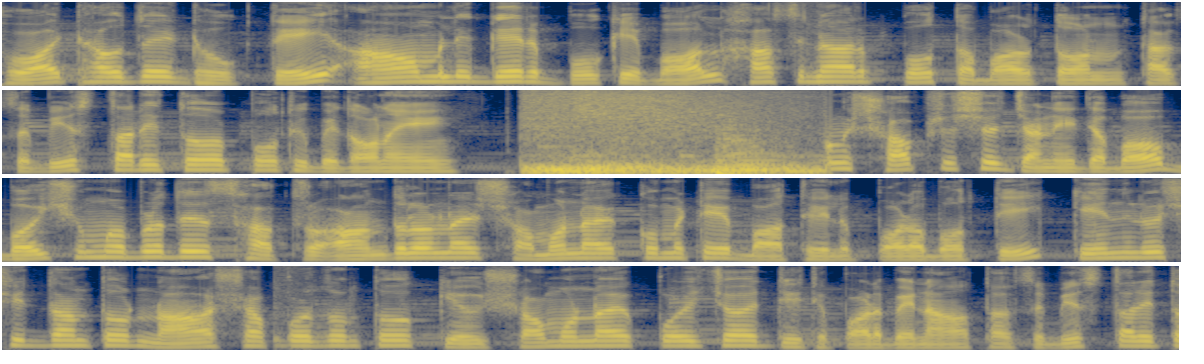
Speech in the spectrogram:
হোয়াইট হাউসে ঢুকতে আওয়ামী লীগের বুকে বল হাসিনার প্রত্যাবর্তন, থাকছে বিস্তারিত প্রতিবেদনে। সবশেষে জানিয়ে দেব বৈষম্যবিরোধী ছাত্র আন্দোলনের সমন্বয়ক কমিটি বাতিল। পরবর্তী কেন্দ্রীয় সিদ্ধান্ত না আসা পর্যন্ত কেউ সমন্বয়ক পরিচয় দিতে পারবে না, থাকছে বিস্তারিত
